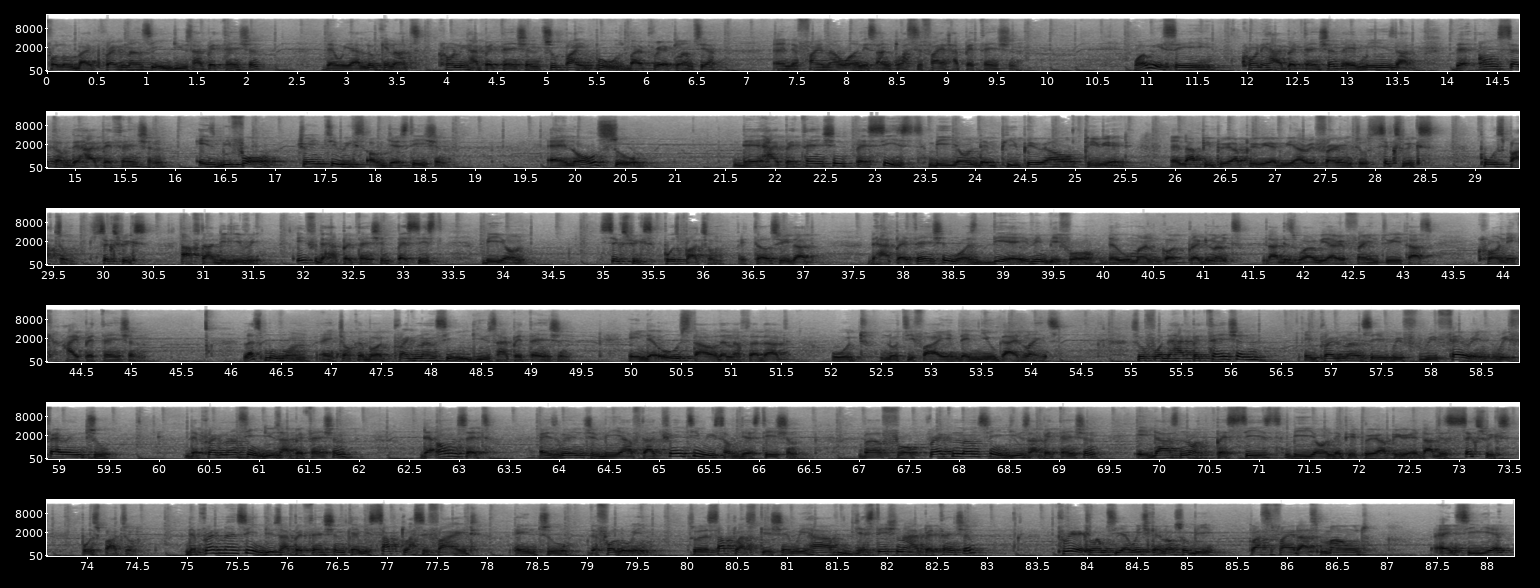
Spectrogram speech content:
followed by pregnancy-induced hypertension. Then we are looking at chronic hypertension superimposed by preeclampsia. And the final one is unclassified hypertension. When we say chronic hypertension, it means that the onset of the hypertension is before 20 weeks of gestation. And also, the hypertension persists beyond the puerperal period. And that puerperal period we are referring to six weeks postpartum, six weeks after delivery. If the hypertension persists beyond six weeks postpartum, it tells you that the hypertension was there even before the woman got pregnant. That is why we are referring to it as chronic hypertension. Let's move on and talk about pregnancy-induced hypertension. In the old style, then after that, would notify the new guidelines. So for the hypertension in pregnancy, referring, referring to the pregnancy-induced hypertension, the onset is going to be after 20 weeks of gestation but for pregnancy-induced hypertension, it does not persist beyond the puerperal period, that is six weeks postpartum. The pregnancy-induced hypertension can be subclassified into the following. So the subclassification, we have gestational hypertension, preeclampsia, which can also be classified as mild and severe.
